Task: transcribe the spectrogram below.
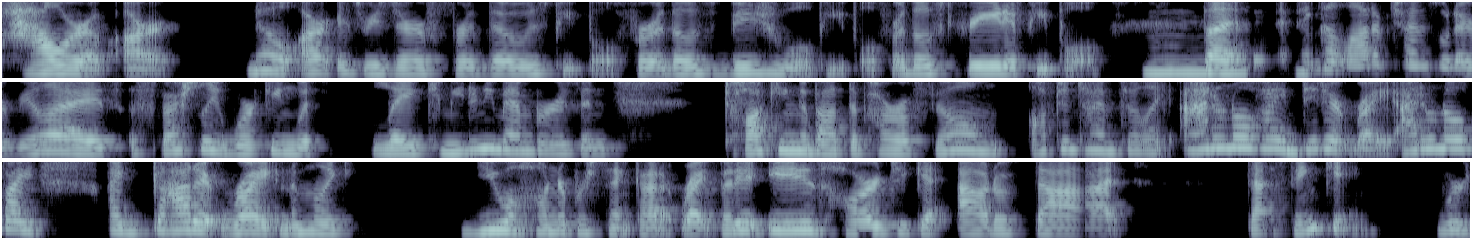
power of art no art is reserved for those people for those visual people for those creative people. Mm-hmm. but i think a lot of times what i realize especially working with lay community members and talking about the power of film oftentimes they're like i don't know if i did it right. I don't know if i i got it right. And i'm like you 100% got it right. But it is hard to get out of that that thinking. We're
